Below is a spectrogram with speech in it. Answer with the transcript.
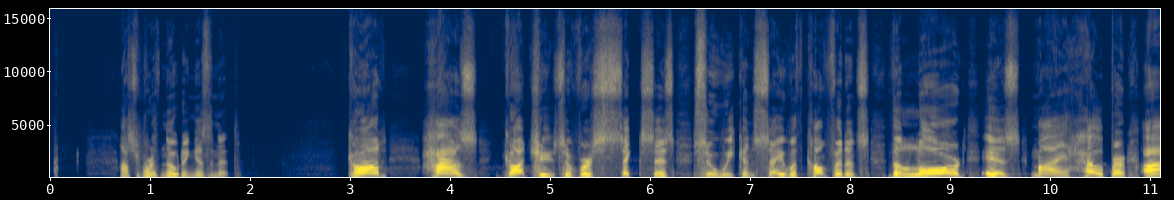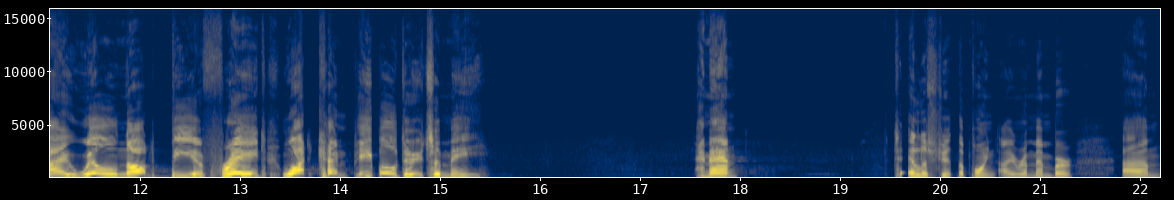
That's worth noting, isn't it? God has got you. So, verse 6 says, So we can say with confidence, The Lord is my helper. I will not be afraid. What can people do to me? Amen. To illustrate the point, I remember. Um,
